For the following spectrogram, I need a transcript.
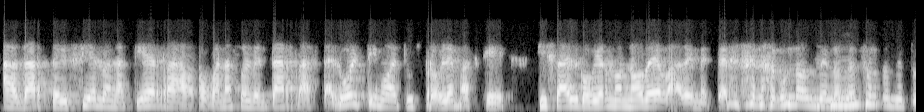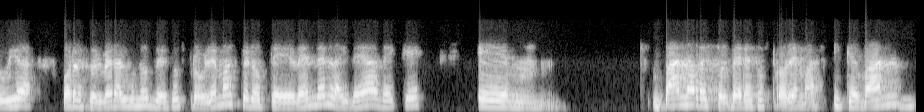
a darte el cielo en la tierra o van a solventar hasta el último de tus problemas que quizá el gobierno no deba de meterse en algunos de los asuntos de tu vida o resolver algunos de esos problemas, pero te venden la idea de que em, van a resolver esos problemas y que van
